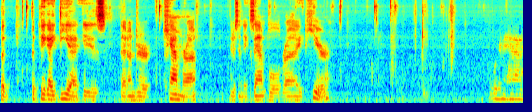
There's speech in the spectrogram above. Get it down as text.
But the big idea is that under camera, there's an example right here. We're going to have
